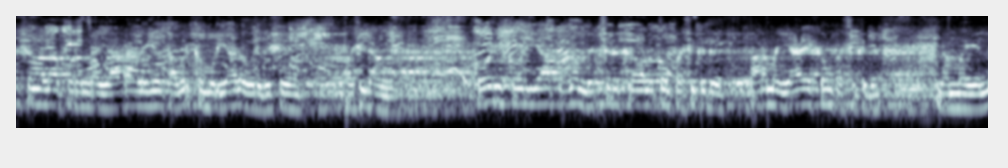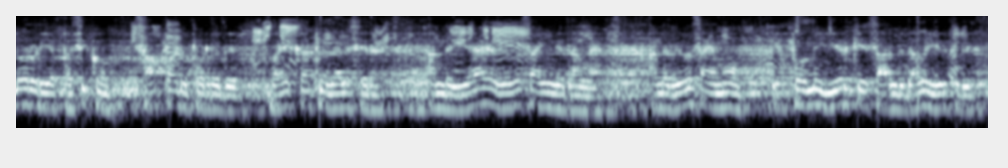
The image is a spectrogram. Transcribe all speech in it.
மனுஷங்களா பிறந்த யாராலையும் தவிர்க்க முடியாத ஒரு விஷயம். பசிதாங்க. கோடி கோடியா பணம் வச்சிருக்கிறவனுக்கும் பசிக்குது. பரம ஏழைக்கும் பசிக்குது. நம்ம எல்லோருடைய பசிக்கும் சாப்பாடு போடுறது வயக்காட்டுல வேலை செய்யற அந்த ஏழை விவசாயிங்க தாங்க. அந்த விவசாயமும் எப்பவுமே இயற்கையை சார்ந்ததாக இருக்குது.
